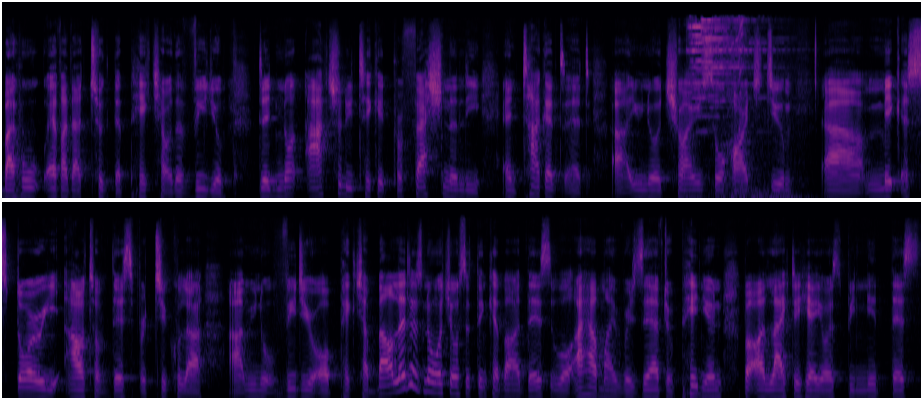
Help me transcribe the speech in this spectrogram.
by whoever that took the picture or the video did not actually take it professionally and target it, uh, you know, trying so hard to uh, make a story out of this particular, um, you know, video or picture. But let us know what you also think about this. Well, I have my reserved opinion, but I'd like to hear yours beneath this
